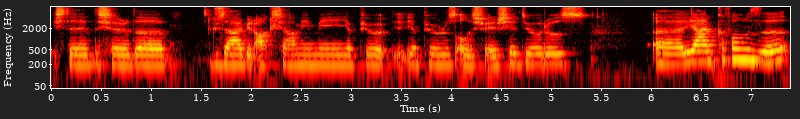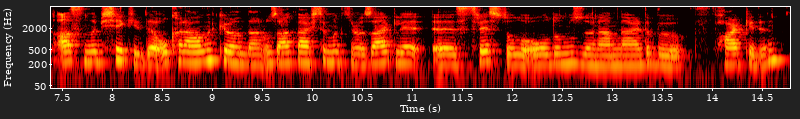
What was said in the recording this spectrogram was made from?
İşte dışarıda güzel bir akşam yemeği yapıyor yapıyoruz, alışveriş ediyoruz. Ee, yani kafamızı aslında bir şekilde o karanlık yönden uzaklaştırmak için özellikle e, stres dolu olduğumuz dönemlerde bu fark edin.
